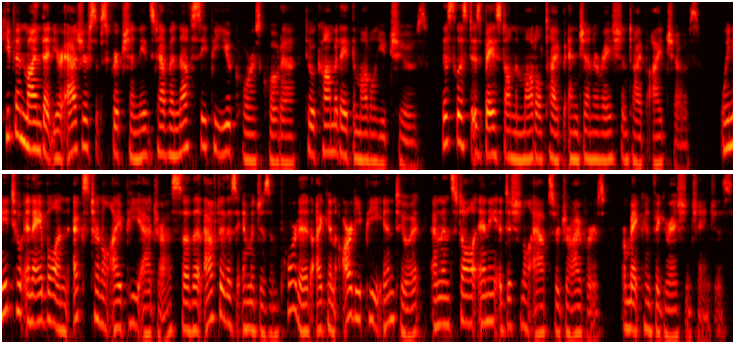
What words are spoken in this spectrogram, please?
Keep in mind that your Azure subscription needs to have enough CPU cores quota to accommodate the model you choose. This list is based on the model type and generation type I chose. We need to enable an external IP address so that after this image is imported, I can RDP into it and install any additional apps or drivers or make configuration changes.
